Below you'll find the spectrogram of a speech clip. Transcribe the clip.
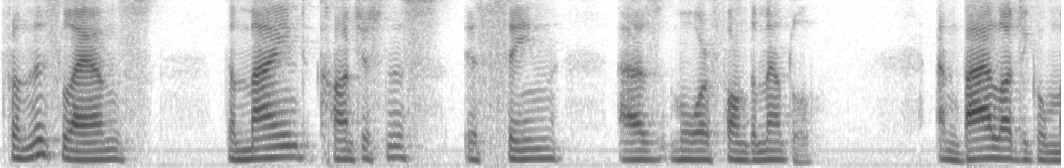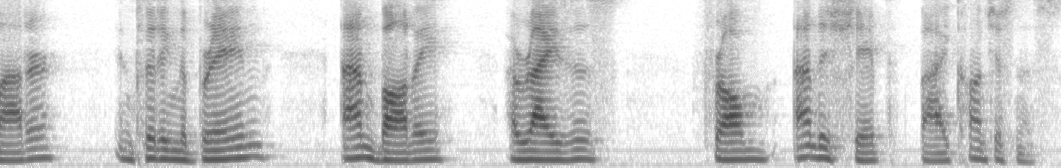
From this lens, the mind consciousness is seen as more fundamental, and biological matter, including the brain and body, arises from and is shaped by consciousness.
